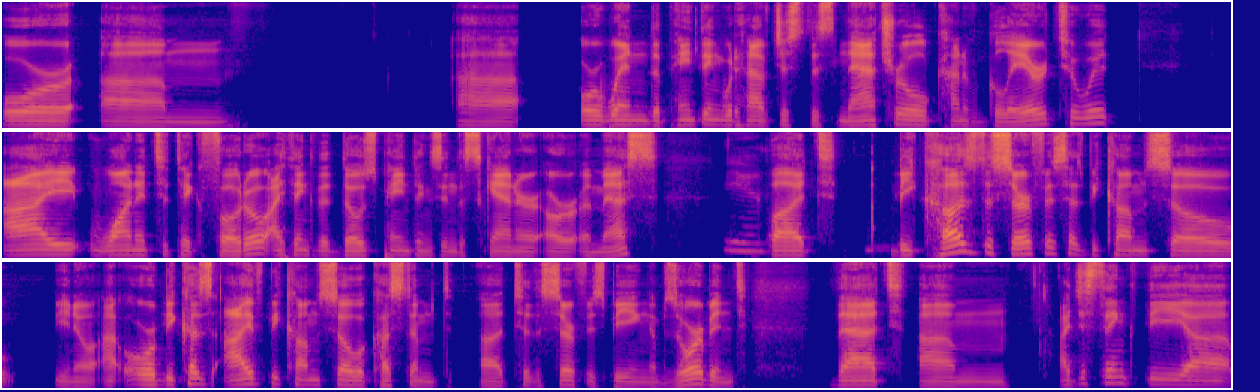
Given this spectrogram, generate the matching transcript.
or um uh, or when the painting would have just this natural kind of glare to it, I wanted to take a photo. I think that those paintings in the scanner are a mess, Yeah. but because the surface has become so, you know, or because I've become so accustomed uh, to the surface being absorbent, that um, I just think the uh,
